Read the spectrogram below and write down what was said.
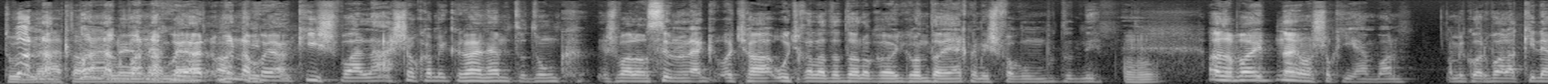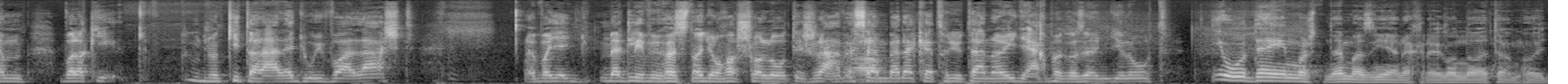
tudnál Vannak, találni vannak, olyan vannak, embert, olyan, vannak aki... olyan kis vallások, amikről nem tudunk, és valószínűleg, hogyha úgy halad a dolog, ahogy gondolják, nem is fogunk tudni. Uh-huh. Az a baj, hogy nagyon sok ilyen van, amikor valaki nem, valaki úgymond kitalál egy új vallást, vagy egy meglévőhöz nagyon hasonlót, és rávesz Ja. embereket, hogy utána igyák meg az öngyilót. Jó, de én most nem az ilyenekre gondoltam, hogy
